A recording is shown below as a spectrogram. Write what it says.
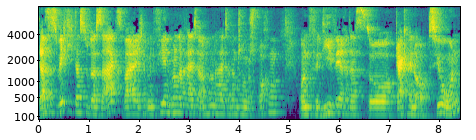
Das ist wichtig, dass du das sagst, weil ich habe mit vielen Hundehalter und Hundehalterinnen schon gesprochen und für die wäre das so gar keine Option,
